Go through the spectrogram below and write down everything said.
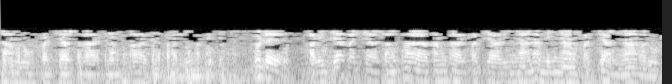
නාම රූප පත්‍යා සලආයතන ආයතන පහළ වෙනවා. අවිද්‍යා පත්‍ය සංඛාර සංඛාර පත්‍ය විඥාන විඥාන පත්‍ය නාම රූප.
